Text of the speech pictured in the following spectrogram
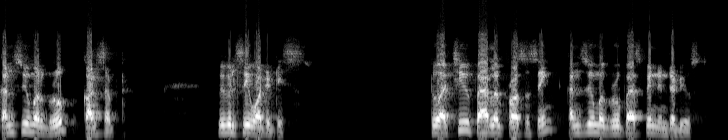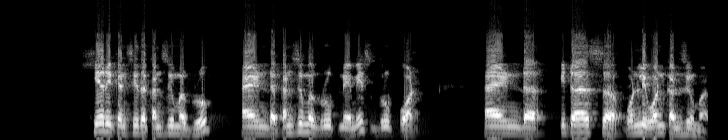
consumer group concept. We will see what it is. To achieve parallel processing, consumer group has been introduced. Here you can see the consumer group and the consumer group name is group 1 and it has only one consumer.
